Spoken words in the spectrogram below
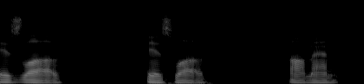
is love, is love. Amen.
